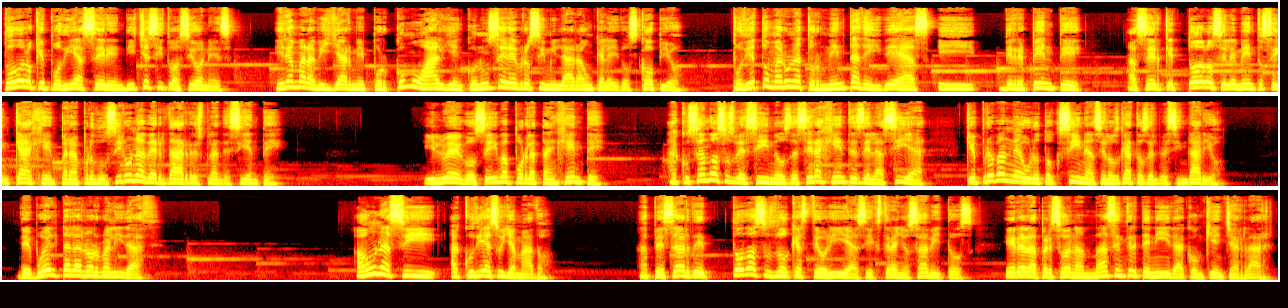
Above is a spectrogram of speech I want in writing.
Todo lo que podía hacer en dichas situaciones era maravillarme por cómo alguien con un cerebro similar a un caleidoscopio podía tomar una tormenta de ideas y, de repente, hacer que todos los elementos encajen para producir una verdad resplandeciente. Y luego se iba por la tangente, acusando a sus vecinos de ser agentes de la CIA que prueban neurotoxinas en los gatos del vecindario. De vuelta a la normalidad. Aún así, acudí a su llamado. A pesar de todas sus locas teorías y extraños hábitos, era la persona más entretenida con quien charlar.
